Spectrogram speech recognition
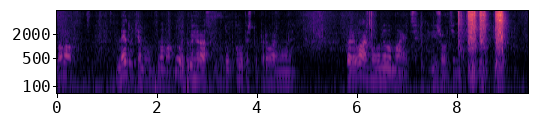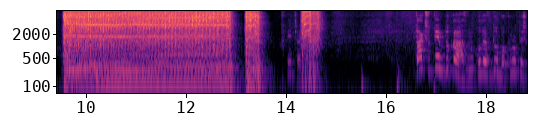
Зламав. Не дотягнув, зламав. Ну і другий раз в дуб крутиш, то переважно вони Переважно вони ламаються. І жовті навіть. І самий. Так що тим доказано, коли в дубо крутиш,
